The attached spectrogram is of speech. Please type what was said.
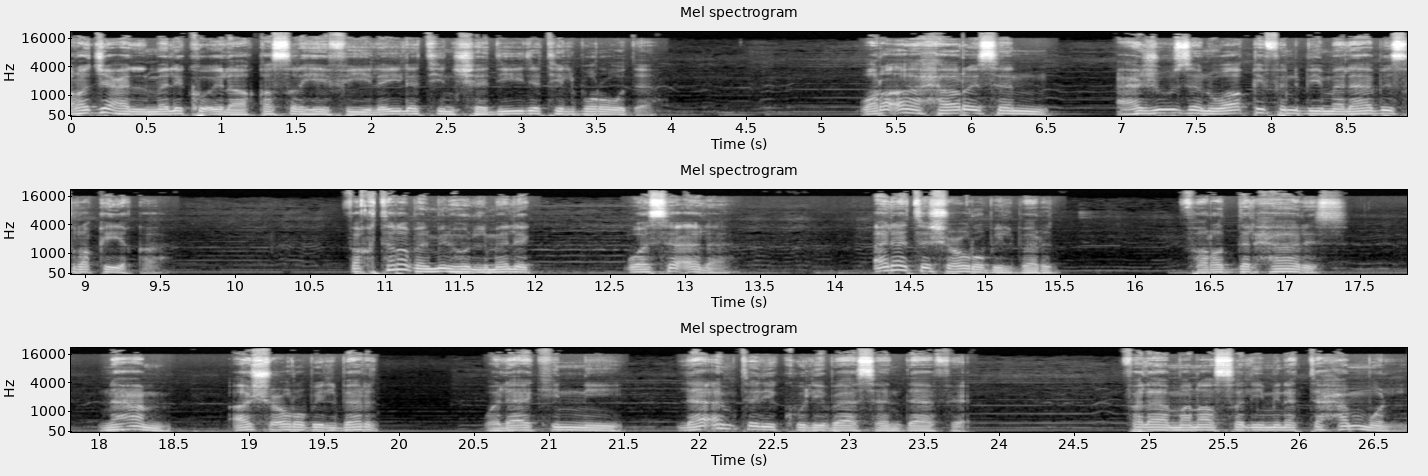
رجع الملك إلى قصره في ليلة شديدة البروده ورأى حارسا عجوزا واقفا بملابس رقيقة. فاقترب منه الملك وسأل ألا تشعر بالبرد؟ فرد الحارس نعم أشعر بالبرد ولكني لا أمتلك لباسا دافئ فلا مناص لي من التحمل.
